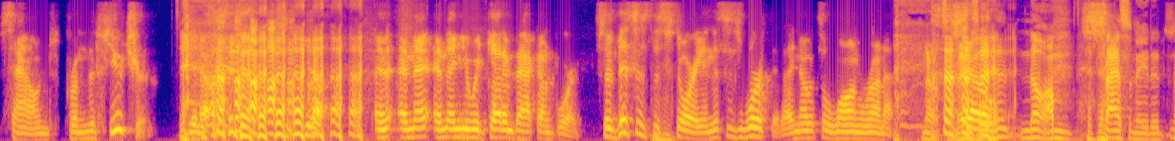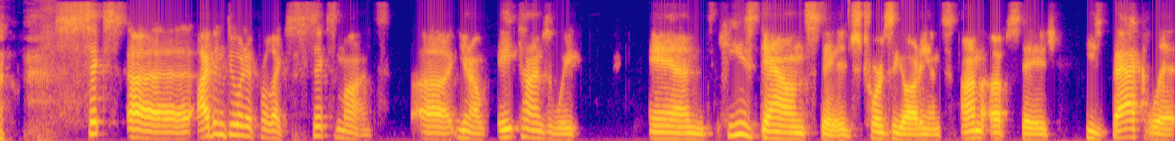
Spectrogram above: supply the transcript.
sound from the future, you know, You know, and and then and then you would get him back on board. So this is the story, and this is worth it. I know it's a long run up. No, it's amazing. So no, I'm fascinated. six, uh, I've been doing it for like six months. Uh, you know, eight times a week, and he's downstage towards the audience. I'm upstage. He's backlit,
